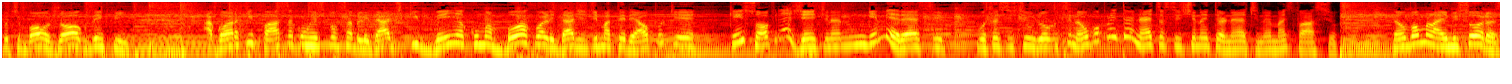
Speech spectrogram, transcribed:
futebol, jogos, enfim. Agora que faça com responsabilidade, que venha com uma boa qualidade de material, porque quem sofre é a gente, né? Ninguém merece você assistir um jogo, senão eu vou pra internet assistir na internet, né? Mais fácil. Então vamos lá, emissoras.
